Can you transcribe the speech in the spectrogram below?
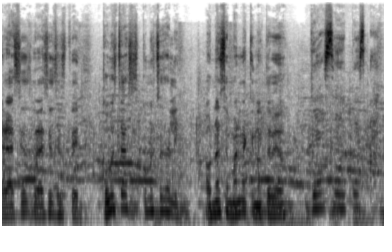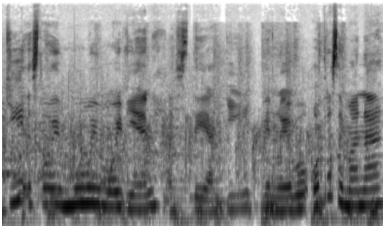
gracias, gracias. Este, ¿cómo estás? ¿Cómo estás, Ali? A una semana que no te veo. Ya sé, pues aquí estoy muy, muy bien. Este, aquí de nuevo. Otra semana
